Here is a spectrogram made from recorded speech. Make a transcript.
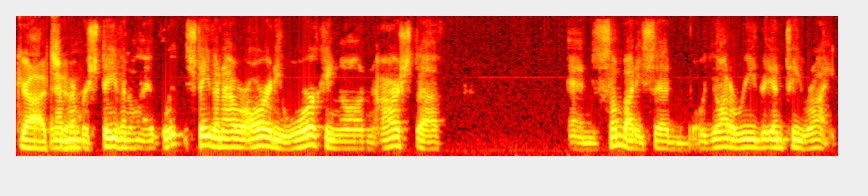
Gotcha. And I remember Steve and I, Steve and I were already working on our stuff, and somebody said, "Well, you ought to read N.T. Wright."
